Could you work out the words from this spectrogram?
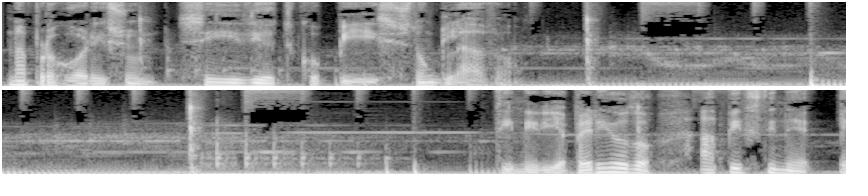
να προχωρήσουν σε ιδιωτικοποίηση στον κλάδο. Την ίδια περίοδο απίφθινε 50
